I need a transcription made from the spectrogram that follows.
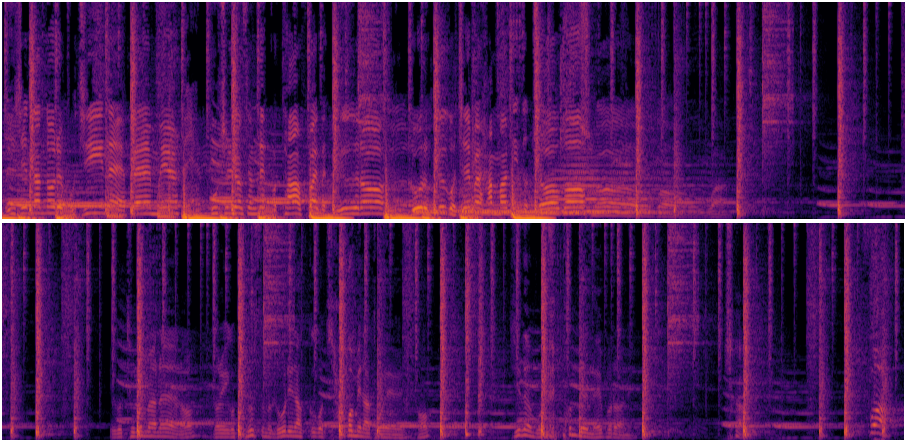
이제 난 너를 보지 내 백미러 07년생 래퍼 탑5 들어. 롤 끄고 제발 한마디 더 적어. 이거 들으면은 어? 너네 이거 들었으면 롤이나 끄고 작업이나 더해 어? 니네 뭐 래퍼인데 랩을 하네 참. Fuck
